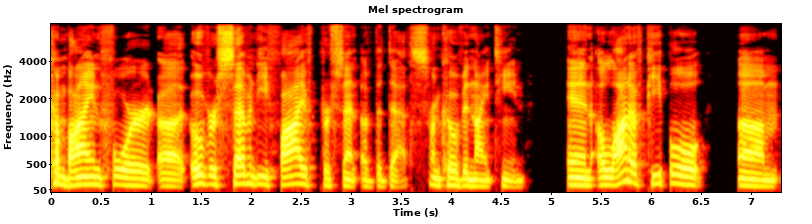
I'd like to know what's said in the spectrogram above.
combined for uh, over 75% of the deaths from COVID 19. And a lot of people, um,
